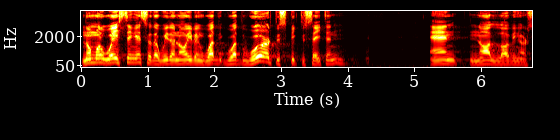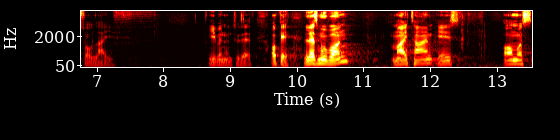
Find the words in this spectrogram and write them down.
no more wasting it so that we don't know even what, what word to speak to Satan, and not loving our soul life, even unto death. Okay, let's move on. My time is almost.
